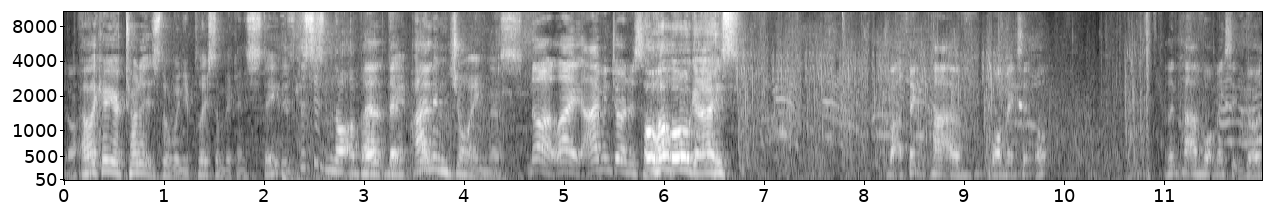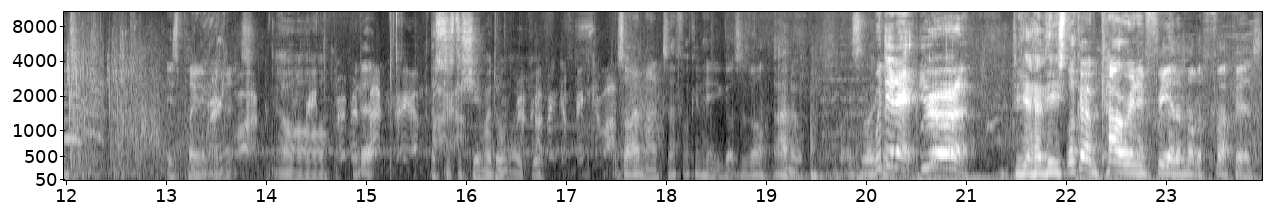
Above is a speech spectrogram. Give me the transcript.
I like how your turrets though when you play them they can stay. This, this is not a bad game. I'm enjoying this. No, like I'm enjoying this. Oh well, hello guys. But I think part of what makes it. Oh. I think part of what makes it good is playing it with mates. Oh, did it. it's just a shame I don't like you. It's alright, man, because I fucking hate you guts as well. I know. Like We did it! Yeah! Yeah, these. Look at him cowering in fear, the motherfuckers.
